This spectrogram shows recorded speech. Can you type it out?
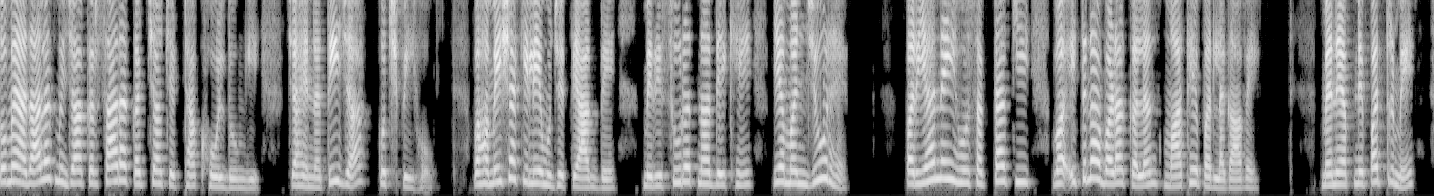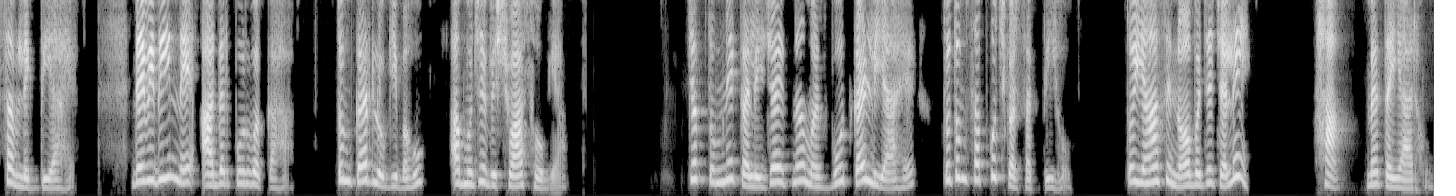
तो मैं अदालत में जाकर सारा कच्चा चिट्ठा खोल दूँगी, चाहे नतीजा कुछ भी हो। वह हमेशा के लिए मुझे त्याग दें, मेरी सूरत ना देखें, यह मंजूर है। पर यह नहीं हो सकता कि वह इतना बड़ा कलंक माथे पर लगावे। मैंने अपने पत्र में सब लिख दिया है। देवीदीन ने आदरपूर्वक कहा, तुम कर लोगी बहू, अब मुझे विश्वास हो गया। जब तुमने कलेजा इतना मज़बूत कर लिया है तो तुम सब कुछ कर सकती हो। तो यहाँ से नौ बजे चले? हाँ मैं तैयार हूँ।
